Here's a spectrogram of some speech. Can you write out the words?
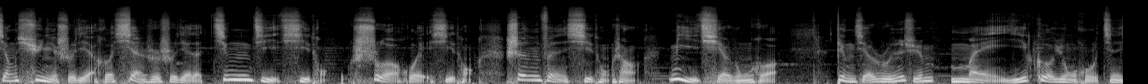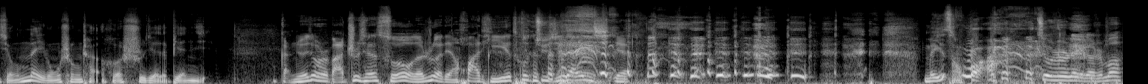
将虚拟世界和现实世界的经济系统、社会系统、身份系统上密切融合。并且允许每一个用户进行内容生产和世界的编辑。感觉就是把之前所有的热点话题都聚集在一起。没错儿，就是那个什么，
